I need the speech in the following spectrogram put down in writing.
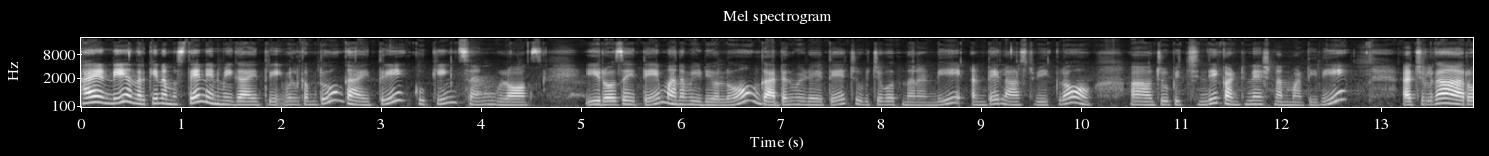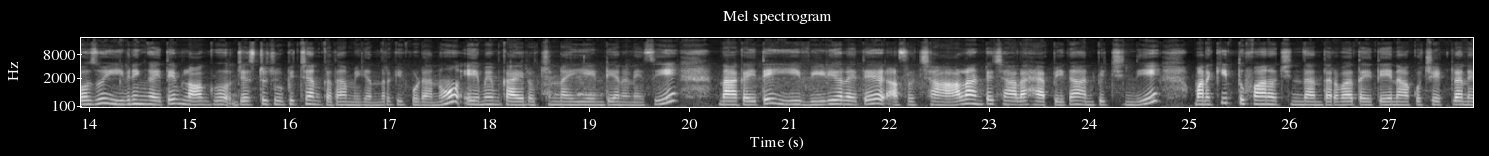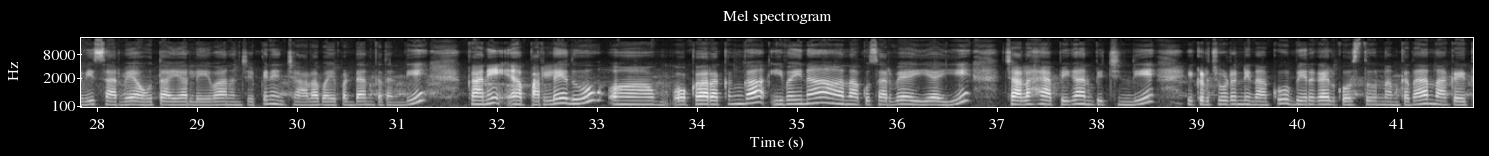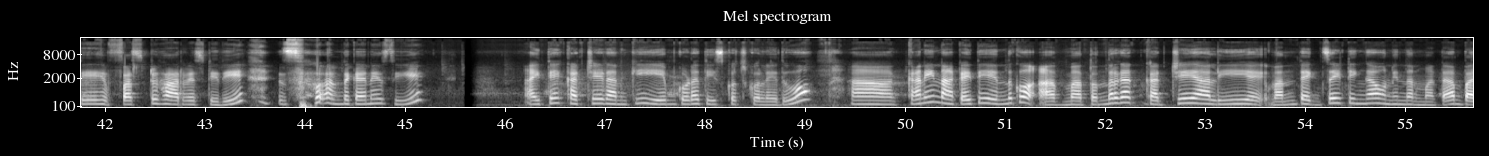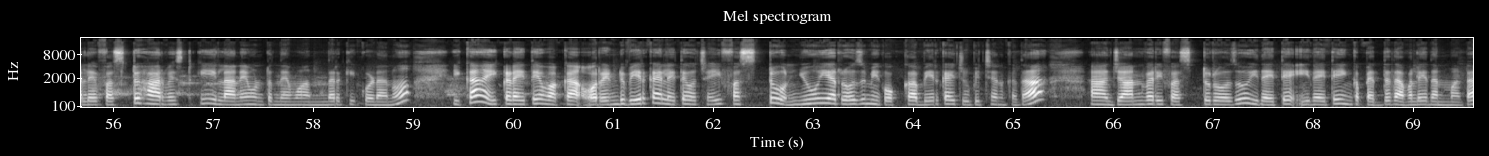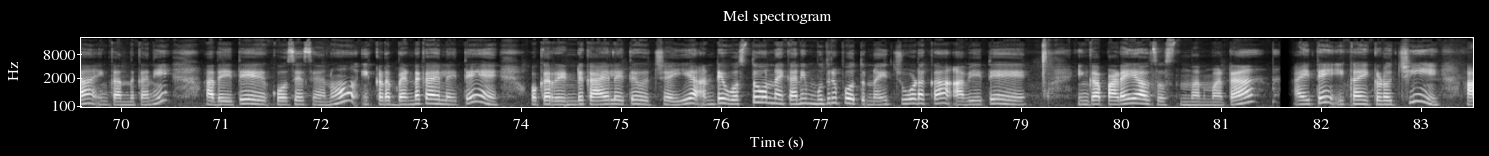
Hi అండి అందరికీ నమస్తే. నేను మీ Gayatri. Welcome to Gayatri cookings and blogs ఈరోజైతే మన వీడియోలో గార్డెన్ వీడియో అయితే చూపించబోతున్నానండి. అంటే లాస్ట్ వీక్లో చూపించింది కంటిన్యూషన్ అనమాట ఇది. యాక్చువల్గా ఆ రోజు ఈవినింగ్ అయితే వ్లాగ్ జస్ట్ చూపించాను కదా మీకు అందరికీ కూడాను. ఏమేమి కాయలు వచ్చున్నాయి ఏంటి అని అనేసి. నాకైతే ఈ వీడియోలు అయితే అసలు చాలా అంటే చాలా హ్యాపీగా అనిపించింది. మనకి తుఫాన్ వచ్చిన దాని తర్వాత అయితే నాకు చెట్లు అనేవి సర్వే అవుతాయా లేవా అని చెప్పి నేను చాలా భయపడ్డాను కదండి. కానీ పర్లేదు. ఒక రకంగా ఇవైనా నాకు సర్వే అయ్యాయి. చాలా హ్యాపీగా అనిపించింది. ఇక్కడ చూడండి నాకు బీరకాయలు కోస్తూ ఉన్నాను కదా. నాకైతే ఫస్ట్ హార్వెస్ట్ ఇది. సో అందుకనేసి అయితే కట్ చేయడానికి ఏం కూడా తీసుకొచ్చుకోలేదు. కానీ నాకైతే ఎందుకో తొందరగా కట్ చేయాలి. అంత ఎగ్జైటింగ్గా ఉన్నిందనమాట. భలే ఫస్ట్ హార్వెస్ట్కి ఇలానే ఉంటుందేమో అందరికీ కూడాను. ఇక ఇక్కడైతే ఒక రెండు బీరకాయలు అయితే వచ్చాయి. ఫస్ట్ న్యూ ఇయర్ రోజు మీకు ఒక్క బీరకాయ చూపించాను కదా. జనవరి ఫస్ట్ రోజు ఇదైతే ఇదైతే ఇంకా పెద్దది అవ్వలేదన్నమాట. ఇంక అందుకని అదైతే కోసేసాను. ఇక్కడ బెండకాయలు అయితే ఒక రెండు కాయలు అయితే వచ్చాయి. అంటే వస్తూ ఉన్నాయి కానీ ముదిరిపోతున్నాయి. చూడక అవి అయితే ఇంకా పడేయాల్సి వస్తుందన్నమాట. అయితే ఇక ఇక్కడ వచ్చి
